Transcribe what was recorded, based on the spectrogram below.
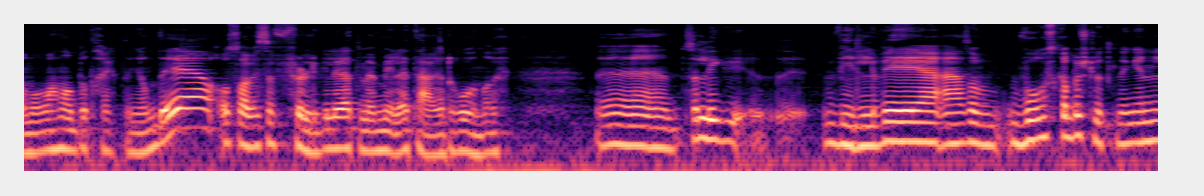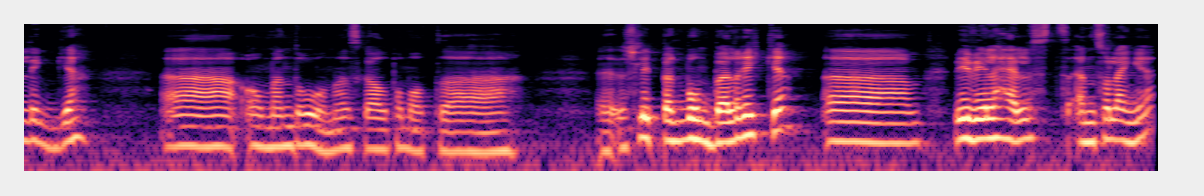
Da må man ha betraktninger om det. Og så har vi selvfølgelig dette med militære droner. Eh, så vil vi Altså, hvor skal beslutningen ligge eh, om en drone skal på en måte Eh, slippe en bombe eller ikke. Vi vil helst enn så lenge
